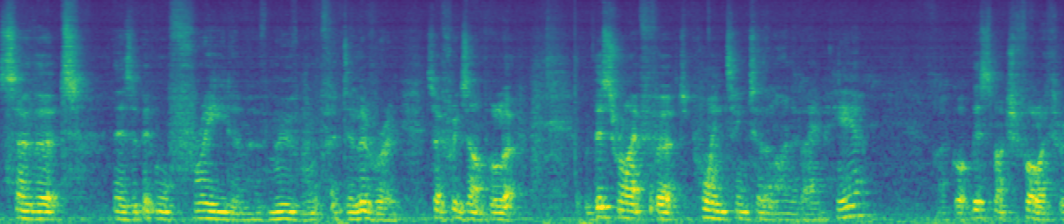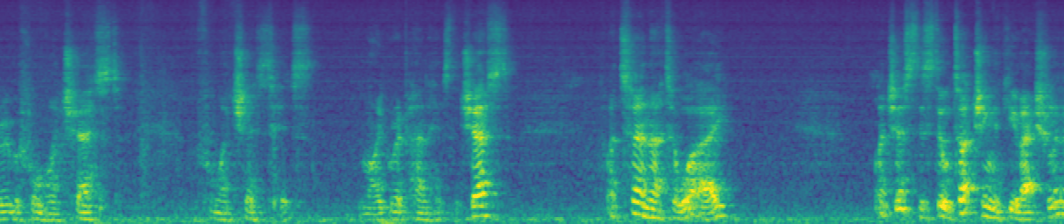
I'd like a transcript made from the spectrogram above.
so that there's a bit more freedom of movement for delivery. So for example, look, with this right foot pointing to the line of aim here, I've got this much follow through before my chest, before my chest hits, my grip hand hits the chest. If I turn that away, my chest is still touching the cue actually,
